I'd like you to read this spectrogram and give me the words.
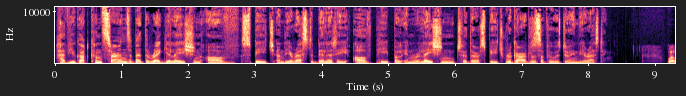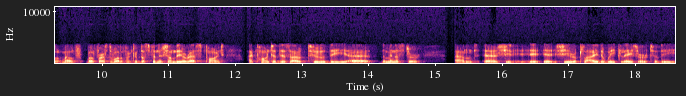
Have you got concerns about the regulation of speech and the arrestability of people in relation to their speech, regardless of who is doing the arresting? Well, well, well. First of all, if I could just finish on the arrest point, I pointed this out to the uh, the minister, and uh, she she replied a week later to the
